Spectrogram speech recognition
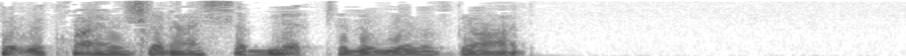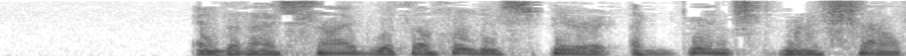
It requires that I submit to the will of God and that I side with the Holy Spirit against myself.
